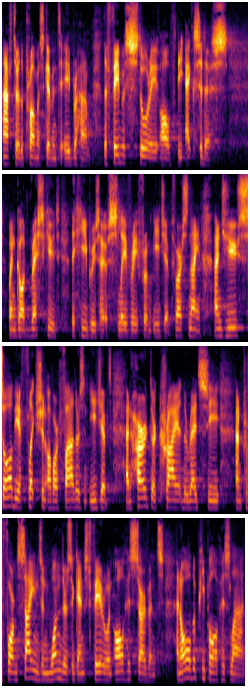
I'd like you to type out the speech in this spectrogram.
after the promise given to Abraham, the famous story of the Exodus when God rescued the Hebrews out of slavery from Egypt. Verse 9 And you saw the affliction of our fathers in Egypt, and heard their cry at the Red Sea, and performed signs and wonders against Pharaoh and all his servants, and all the people of his land.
